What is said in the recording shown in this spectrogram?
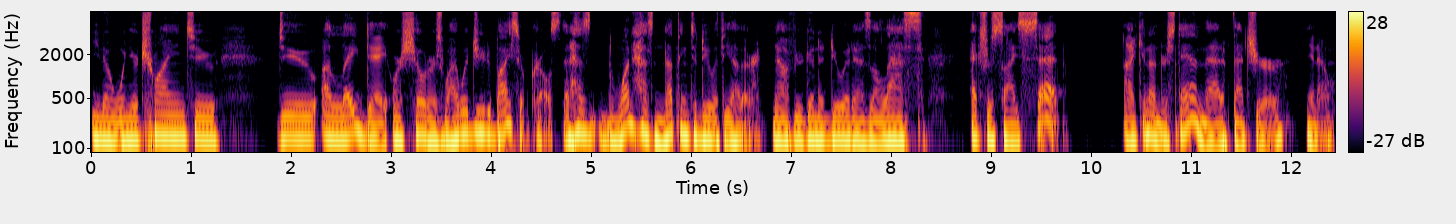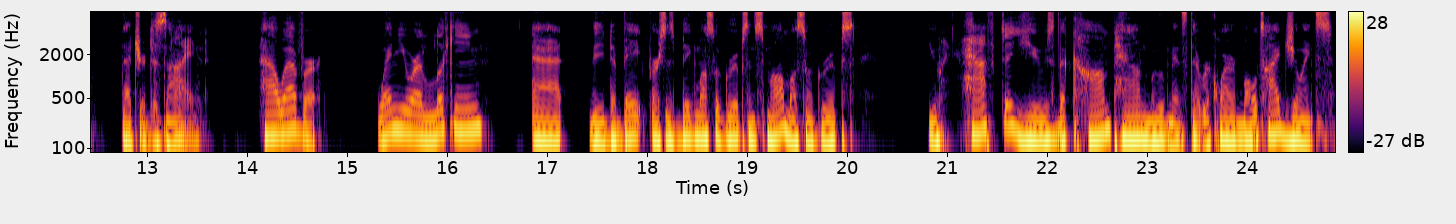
you know, when you're trying to do a leg day or shoulders, why would you do bicep curls? That has one has nothing to do with the other. Now, if you're going to do it as a last exercise set, I can understand that if that's your, you know, that's your design. However, when you are looking at the debate versus big muscle groups and small muscle groups, you have to use the compound movements that require multi joints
